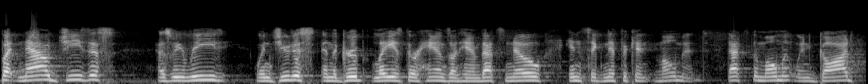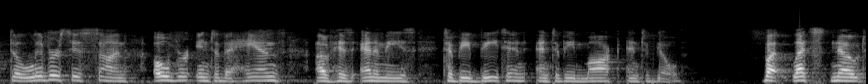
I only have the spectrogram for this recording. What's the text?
But now, Jesus, as we read when Judas and the group lays their hands on him, that's no insignificant moment. That's the moment when God delivers his son over into the hands of his enemies to be beaten and to be mocked and to be killed. But let's note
